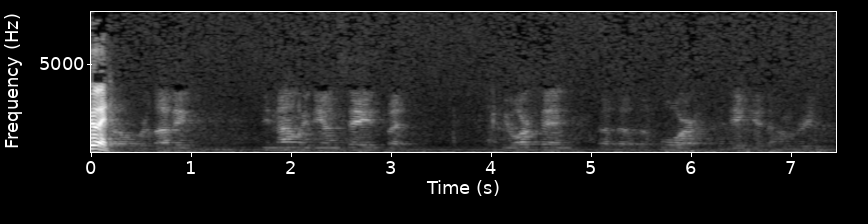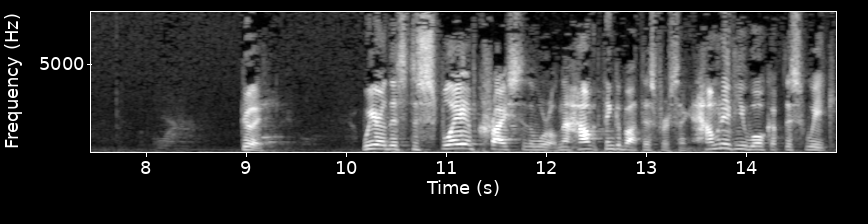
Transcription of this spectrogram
Good. Good. We are this display of Christ to the world. Now, how, think about this for a second. How many of you woke up this week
